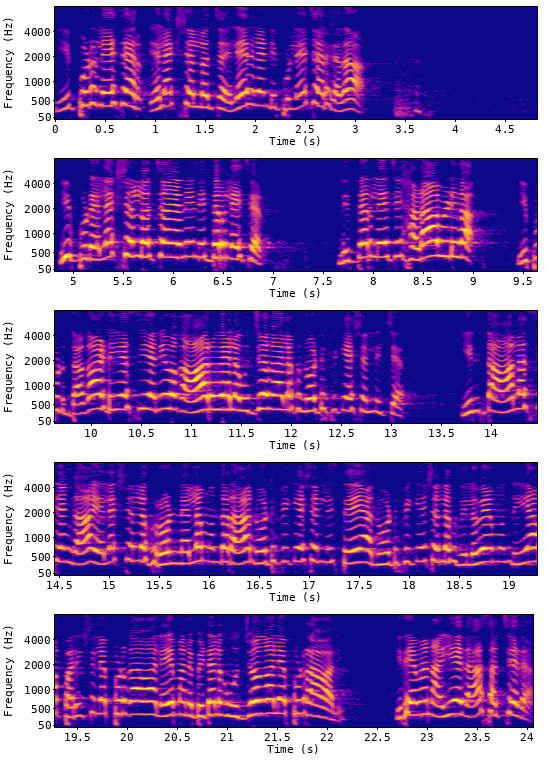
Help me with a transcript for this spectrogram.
ఇప్పుడు లేచారు. ఎలక్షన్లు వచ్చాయి. లేదులేండి ఇప్పుడు లేచారు కదా. ఇప్పుడు ఎలక్షన్లు వచ్చాయని నిద్ర లేచారు. నిద్ర లేచి హడావిడిగా ఇప్పుడు దగా డిఎస్సి అని ఒక ఆరు వేల ఉద్యోగాలకు నోటిఫికేషన్లు ఇచ్చారు. ఇంత ఆలస్యంగా ఎలక్షన్లకు రెండు నెలల ముందర నోటిఫికేషన్లు ఇస్తే ఆ నోటిఫికేషన్లకు విలువేముంది ఆ పరీక్షలు ఎప్పుడు కావాలి? మన బిడ్డలకు ఉద్యోగాలు ఎప్పుడు రావాలి? ఇదేమైనా అయ్యేదా? సచ్చేదా?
